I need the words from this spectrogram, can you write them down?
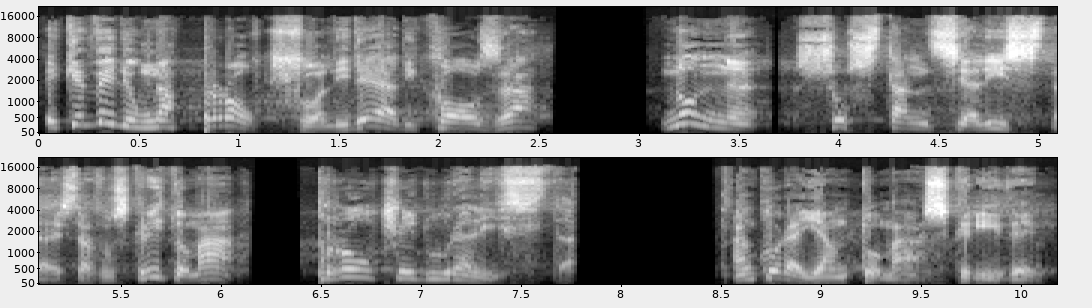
e che vede un approccio all'idea di cosa non sostanzialista, è stato scritto, ma proceduralista. Ancora Jan Thomas scrive,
